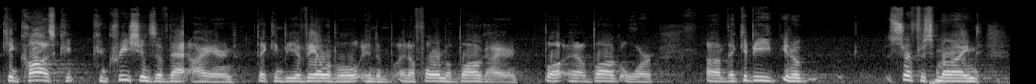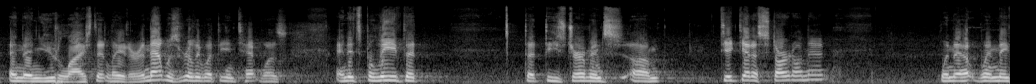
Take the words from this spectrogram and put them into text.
can cause con concretions of that iron that can be available in a, in a form of bog iron, bog, uh, bog ore, um, that could be, you know, surface mined and then utilized it later. And that was really what the intent was. And it's believed that, that these Germans um, did get a start on that. When, when, they,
